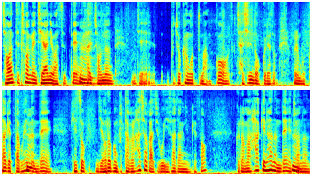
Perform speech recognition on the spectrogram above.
저한테 처음엔 제안이 왔을 때 음. 사실 저는 이제 부족한 것도 많고 자신도 없고 그래서 원래 못 하겠다고 했는데 음. 계속 이제 여러 번 부탁을 하셔 가지고 이사장님께서 그러면 하긴 하는데 음. 저는 음.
